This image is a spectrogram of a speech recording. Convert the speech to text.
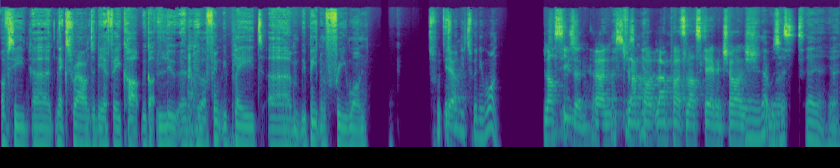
obviously uh, next round of the FA Cup. We got Luton, who I think we played. Um, we beat them three one. Twenty twenty one. Last season, uh, last season Lampard, yeah. Lampard's last game in charge. Yeah, that was, was, it. Yeah, yeah, yeah,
